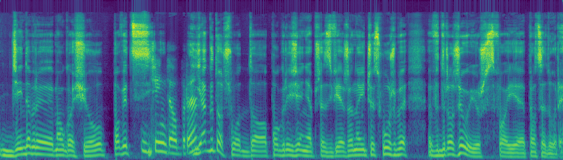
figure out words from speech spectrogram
Dzień dobry Małgosiu. Powiedz, Dzień dobry. jak doszło do pogryzienia przez zwierzę? No i czy służby wdrożyły już swoje procedury?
